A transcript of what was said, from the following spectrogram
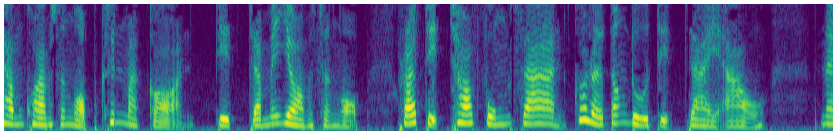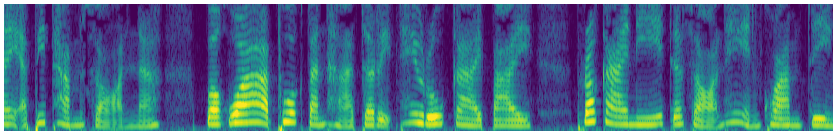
ทำความสงบขึ้นมาก่อน จิตจะไม่ยอมสงบ เพราะจิตชอบฟุ้งซ่านก็เลยต้องดูจิตใจเอา ในอภิธรรมสอนนะ บอกว่าพวกตันหาจริตให้รู้กายไป เพราะกายนี้จะสอนให้เห็นความจริง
